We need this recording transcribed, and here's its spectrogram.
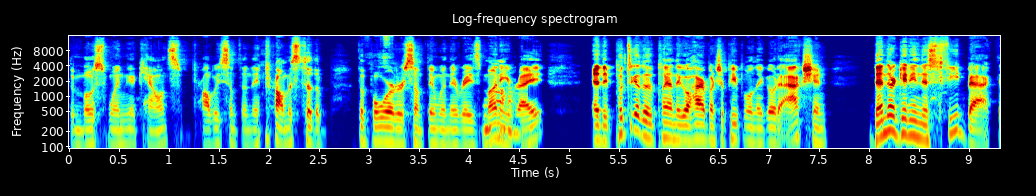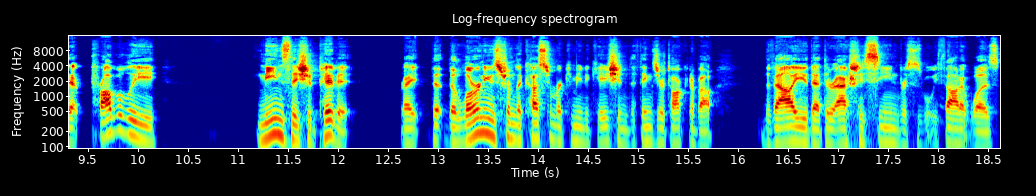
the most win accounts probably something they promised to the, the board or something when they raise money yeah. right and they put together the plan they go hire a bunch of people and they go to action then they're getting this feedback that probably means they should pivot right the, the learnings from the customer communication the things you're talking about the value that they're actually seeing versus what we thought it was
